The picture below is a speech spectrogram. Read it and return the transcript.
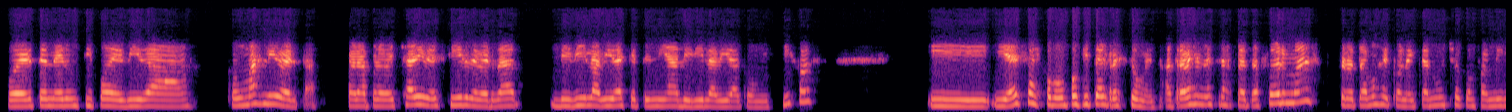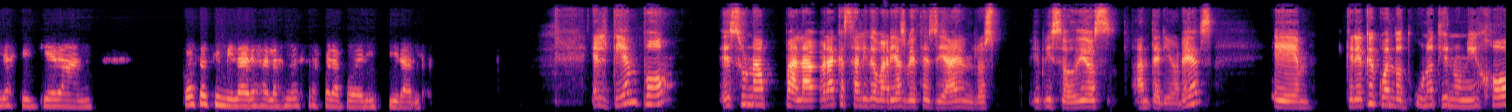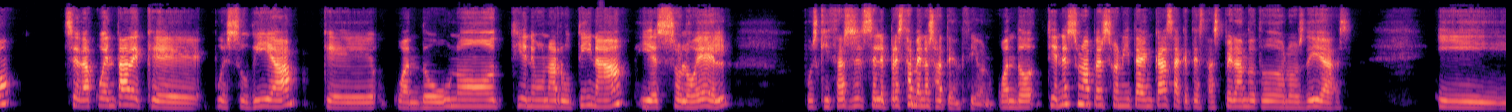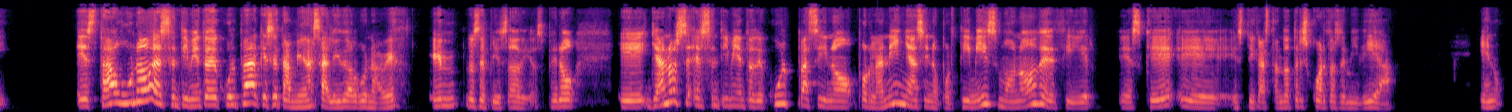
poder tener un tipo de vida con más libertad, para aprovechar y decir de verdad, viví la vida que tenía, viví la vida con mis hijos y, eso es como un poquito el resumen. A través de nuestras plataformas tratamos de conectar mucho con familias que quieran cosas similares a las nuestras para poder inspirarlos. El tiempo es una palabra que ha salido varias veces ya en los episodios anteriores. Eh, creo que cuando uno tiene un hijo se da cuenta de que pues su día, que cuando uno tiene una rutina y es solo él, pues quizás se le presta menos atención. Cuando tienes una personita en casa que te está esperando todos los días y está uno el sentimiento de culpa que ese también ha salido alguna vez en los episodios, pero eh, ya no es el sentimiento de culpa sino por la niña, sino por ti mismo, ¿no? De decir, es que eh, estoy gastando tres cuartos de mi día en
